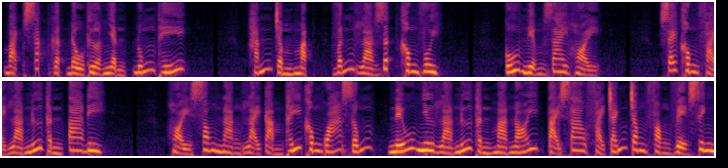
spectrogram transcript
Bạch sắc gật đầu thừa nhận đúng thế. Hắn trầm mặt, vẫn là rất không vui. Cố niệm dai hỏi. Sẽ không phải là nữ thần ta đi. Hỏi xong nàng lại cảm thấy không quá giống, nếu như là nữ thần mà nói tại sao phải tránh trong phòng vệ sinh,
